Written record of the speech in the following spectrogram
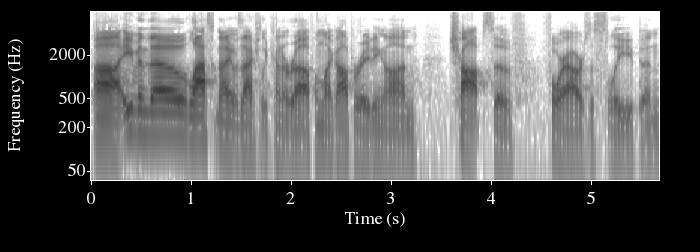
Uh, even though last night was actually kind of rough. I'm like operating on chops of four hours of sleep, and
